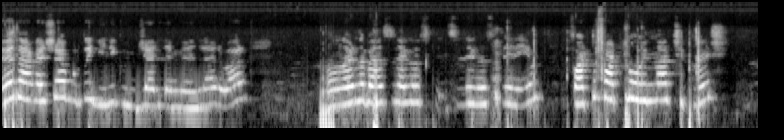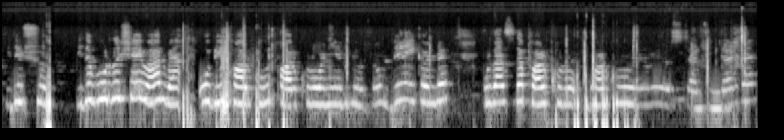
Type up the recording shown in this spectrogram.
Evet arkadaşlar burada yeni güncellemeler var. Onları da ben size, göster size göstereyim. Farklı farklı oyunlar çıkmış. Bir de şu. Bir de burada şey var. Ben o bir parkur. Parkur oynayabiliyorsun. Ben ilk önce buradan size parkur parkur oyununu gösterdim derken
